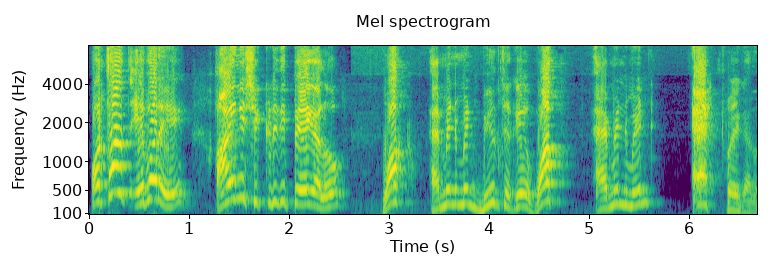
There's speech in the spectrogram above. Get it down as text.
অর্থাৎ এবারে আইনি স্বীকৃতি পেয়ে গেল, ওয়াক অ্যামেন্ডমেন্ট বিল থেকে ওয়াক অ্যামেন্ডমেন্ট অ্যাক্ট হয়ে গেল।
